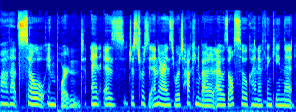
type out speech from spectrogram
Wow, that's so important. And as just towards the end there, as you were talking about it, I was also kind of thinking that,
